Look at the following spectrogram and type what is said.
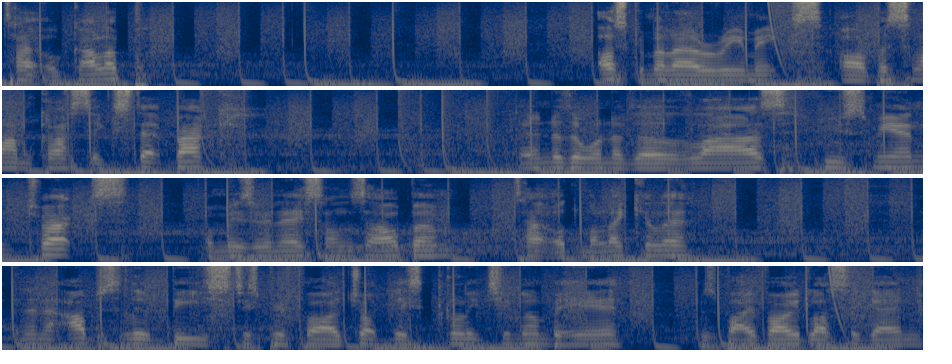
titled Gallop. Oscar Miller remix of a slam classic Step Back another one of the Lars Huismann tracks from his Renaissance album titled Molecular. And then an absolute beast just before I dropped this glitchy number here was by Void Loss again,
